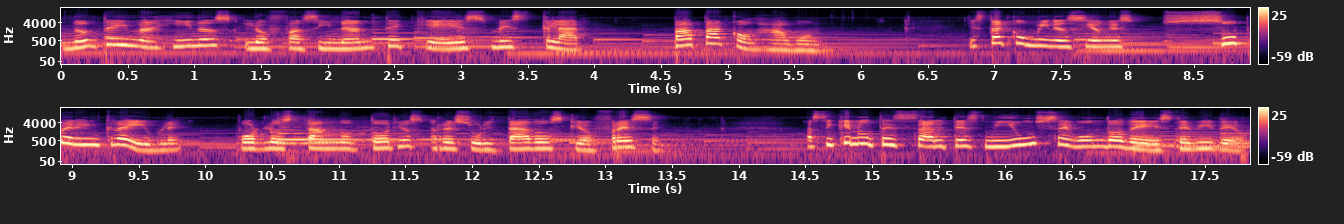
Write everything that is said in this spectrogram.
No te imaginas lo fascinante que es mezclar papa con jabón. Esta combinación es súper increíble por los tan notorios resultados que ofrece. Así que no te saltes ni un segundo de este video,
